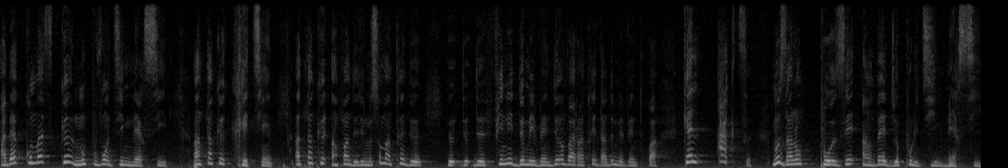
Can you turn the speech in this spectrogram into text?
avec comment est-ce que nous pouvons dire merci en tant que chrétiens, en tant qu'enfants de Dieu. Nous sommes en train de, finir 2022, on va rentrer dans 2023. Quel acte nous allons poser envers Dieu pour lui dire merci?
